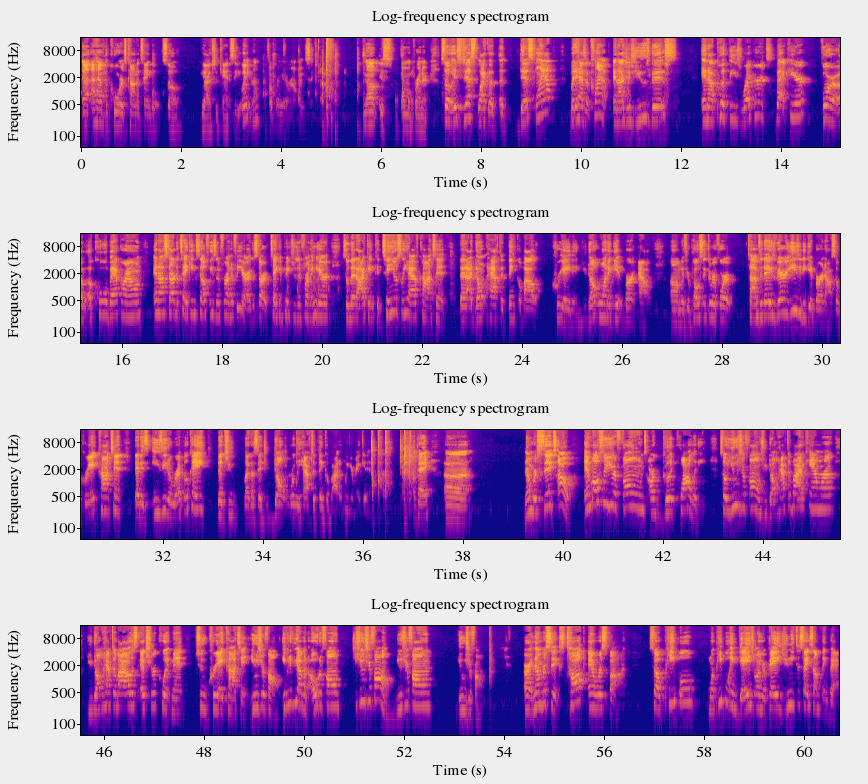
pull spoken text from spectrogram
I have the cords kind of tangled, so you actually can't see. Wait, no. If I bring it around, let me see. No, it's on my printer. So it's just like a, a desk lamp, but it has a clamp, and I just use this, and I put these records back here for a, a cool background. And I started taking selfies in front of here. I just start taking pictures in front of here so that I can continuously have content that I don't have to think about creating. You don't want to get burnt out. Um, if you're posting three or four times a day, it's very easy to get burnout. So create content that is easy to replicate that you, like I said, you don't really have to think about it when you're making it. Okay. Uh, number six. Oh, and most of your phones are good quality. So use your phones. You don't have to buy a camera. You don't have to buy all this extra equipment to create content. Use your phone. Even if you have an older phone, just use your phone. Use your phone. Use your phone. All right, number six, talk and respond. So people, when people engage on your page, you need to say something back.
